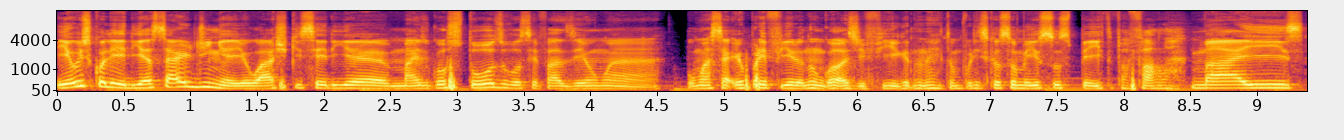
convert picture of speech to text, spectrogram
Eu escolheria a sardinha. Eu acho que seria mais gostoso você fazer uma uma eu prefiro, eu não gosto de fígado, né? Então por isso que eu sou meio suspeito pra falar. Mas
